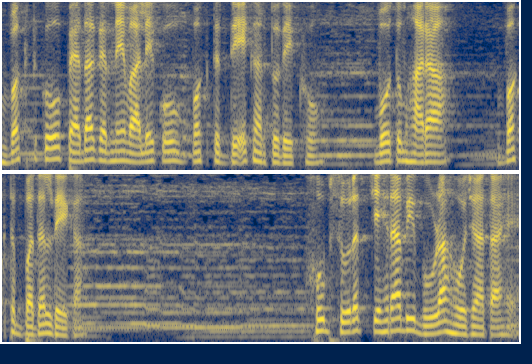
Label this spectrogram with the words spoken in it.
वक्त को पैदा करने वाले को वक्त देकर तो देखो, वो तुम्हारा वक्त बदल देगा। खूबसूरत चेहरा भी बूढ़ा हो जाता है,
